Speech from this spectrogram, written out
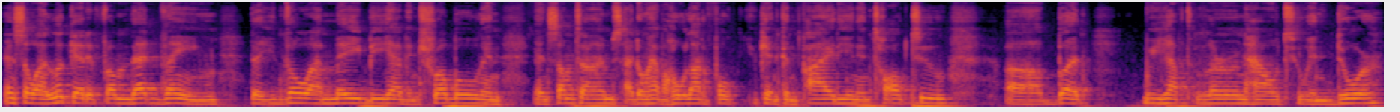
And so I look at it from that vein that though I may be having trouble and, and sometimes I don't have a whole lot of folk you can confide in and talk to, uh, but we have to learn how to endure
